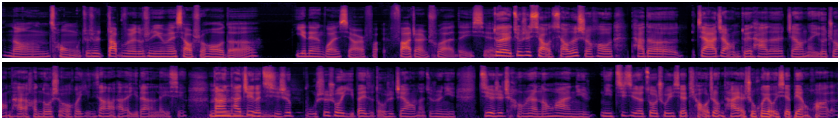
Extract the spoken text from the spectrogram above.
能从，就是大部分都是因为小时候的。依恋关系而发发展出来的一些，对，就是小小的时候，他的家长对他的这样的一个状态，很多时候会影响到他的依恋的类型。当然，他这个其实不是说一辈子都是这样的，就是你即使是成人的话，你你积极的做出一些调整，他也是会有一些变化的。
